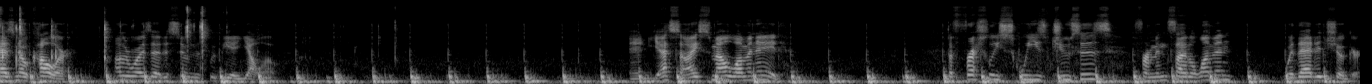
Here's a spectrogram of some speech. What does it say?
has no color. Otherwise, I'd assume this would be a yellow. Yes, I smell lemonade. The freshly squeezed juices from inside a lemon with added sugar.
